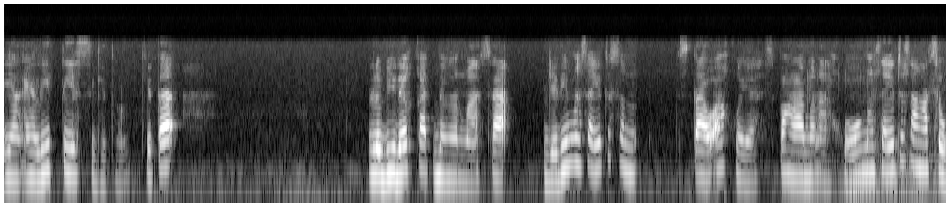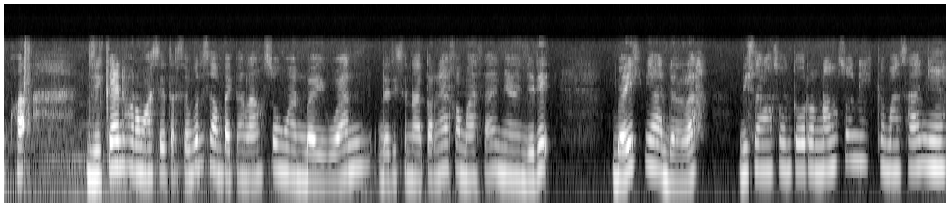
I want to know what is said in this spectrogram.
yang elitis gitu kita lebih dekat dengan masa jadi masa itu setahu aku ya pengalaman aku masa itu sangat suka jika informasi tersebut disampaikan langsung one by one dari senatornya ke masanya jadi baiknya adalah bisa langsung turun langsung nih ke masanya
